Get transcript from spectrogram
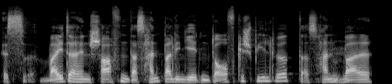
es weiterhin schaffen, dass Handball in jedem Dorf gespielt wird, dass Handball mhm.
